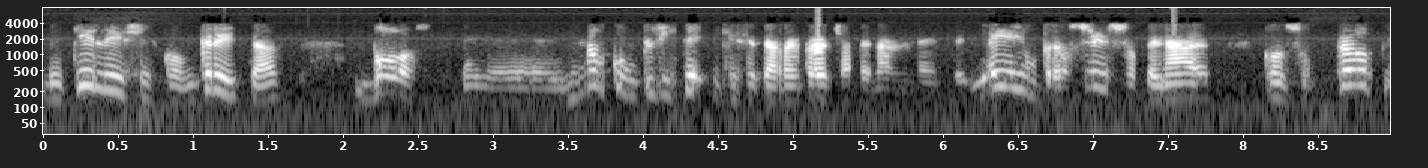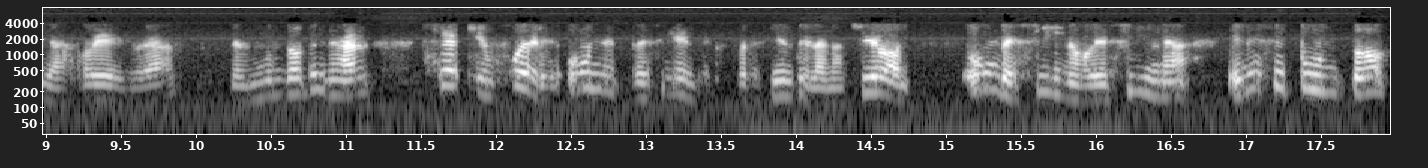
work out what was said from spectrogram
de qué leyes concretas vos no cumpliste y que se te reprocha penalmente. Y ahí hay un proceso penal con sus propias reglas del mundo penal, sea quien fuere, un presidente, presidente de la nación, un vecino, vecina, en ese punto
